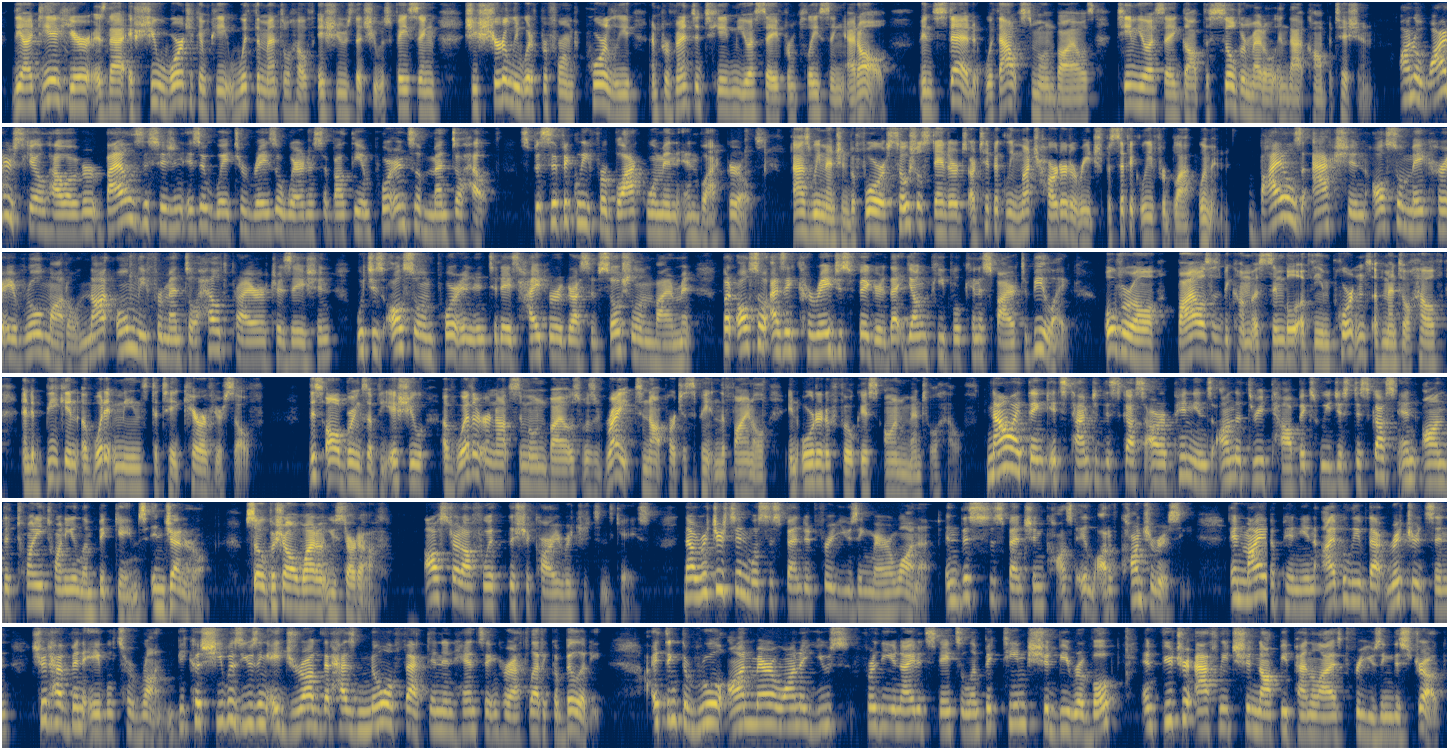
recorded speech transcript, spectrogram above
The idea here is that if she were to compete with the mental health issues that she was facing, she surely would have performed poorly and prevented Team USA from placing at all. Instead, without Simone Biles, Team USA got the silver medal in that competition. On a wider scale, however, Biles' decision is a way to raise awareness about the importance of mental health, specifically for Black women and Black girls. As we mentioned before, social standards are typically much harder to reach specifically for black women. Biles' action also make her a role model not only for mental health prioritization, which is also important in today's hyper-aggressive social environment, but also as a courageous figure that young people can aspire to be like. Overall, Biles has become a symbol of the importance of mental health and a beacon of what it means to take care of yourself. This all brings up the issue of whether or not Simone Biles was right to not participate in the final in order to focus on mental health. Now I think it's time to discuss our opinions on the three topics we just discussed and on the 2020 Olympic Games in general. So, Vishal, why don't you start off? I'll start off with the Sha'Carri Richardson case. Now, Richardson was suspended for using marijuana, and this suspension caused a lot of controversy. In my opinion, I believe that Richardson should have been able to run because she was using a drug that has no effect in enhancing her athletic ability. I think the rule on marijuana use for the United States Olympic team should be revoked, and future athletes should not be penalized for using this drug.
